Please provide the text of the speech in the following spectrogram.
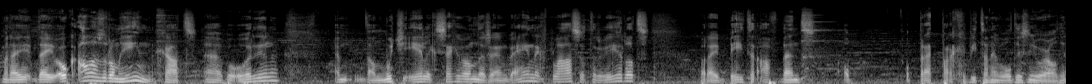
maar dat je, dat je ook alles eromheen gaat eh, beoordelen. En dan moet je eerlijk zeggen, van, er zijn weinig plaatsen ter wereld waar je beter af bent op, op pretparkgebied dan in Walt Disney World. Hè.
